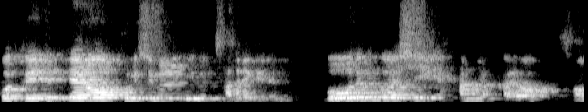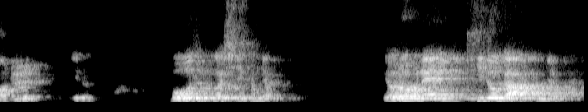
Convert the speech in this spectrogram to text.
곧 그의 뜻대로 부르심을 이룬 자들에게는 모든 것이 합력하여 선을 이룬다. 모든 것이 합력합니다. 여러분의 기도가 합력하여,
